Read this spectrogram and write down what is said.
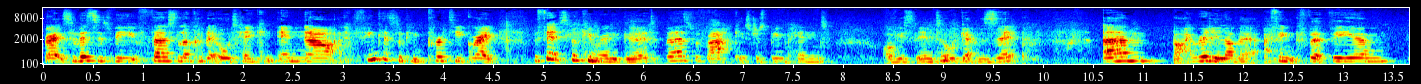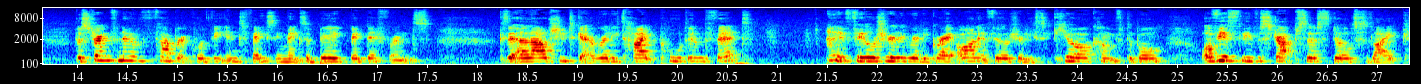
Right, so this is the first look of it all taken in now. I think it's looking pretty great. The fit's looking really good. There's the back, it's just been pinned, obviously, until we get the zip. Um, but I really love it. I think that the um, the strengthening of fabric with the interfacing makes a big, big difference because it allows you to get a really tight pulled in fit and it feels really, really great on. It feels really secure, comfortable. Obviously the straps are still to like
